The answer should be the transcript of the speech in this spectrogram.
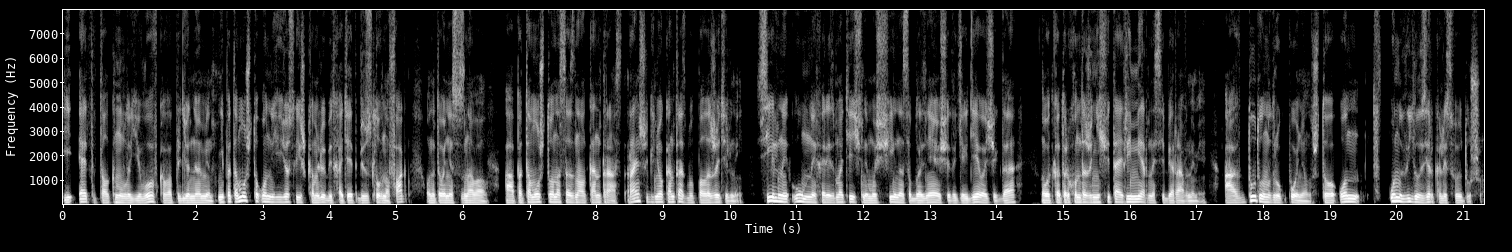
и это толкнуло его в определенный момент. Не потому, что он ее слишком любит, хотя это, безусловно, факт, он этого не осознавал, а потому, что он осознал контраст. Раньше для него контраст был положительный. Сильный, умный, харизматичный мужчина, соблазняющий таких девочек, да, вот, которых он даже не считает примерно себе равными. А тут он вдруг понял, что он, он увидел в зеркале свою душу.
